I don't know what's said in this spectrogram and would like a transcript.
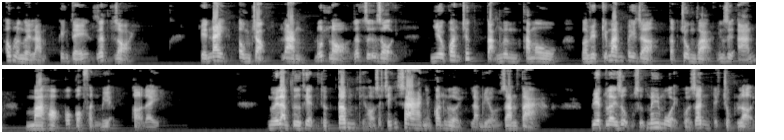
ông là người làm kinh tế rất giỏi. Hiện nay ông Trọng đang đốt lò rất dữ dội, nhiều quan chức tạm ngưng tham ô và việc kiếm ăn bây giờ tập trung vào những dự án mà họ có cổ phần miệng ở đây. Người làm từ thiện thực tâm thì họ sẽ tránh xa những con người làm điều gian tà. Việc lợi dụng sự mê muội của dân để trục lợi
